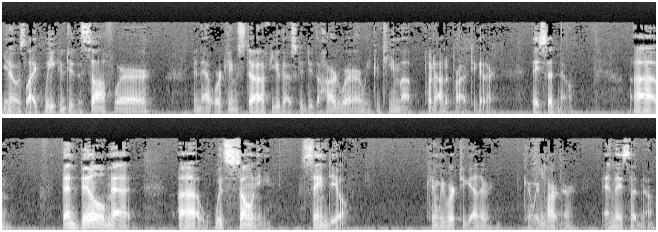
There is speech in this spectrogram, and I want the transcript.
you know, it was like we could do the software, the networking stuff. You guys could do the hardware. We could team up, put out a product together. They said no. Um, then Bill met uh, with Sony. Same deal. Can we work together? Can we partner? And they said no.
